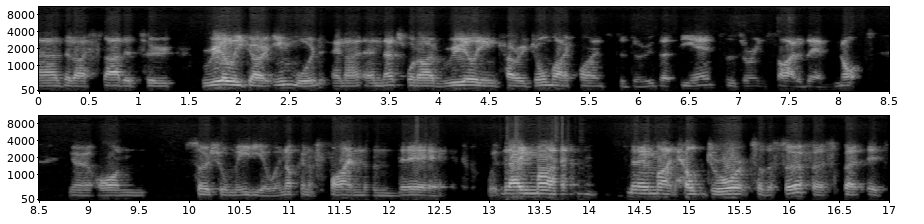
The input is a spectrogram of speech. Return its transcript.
uh, that I started to really go inward, and I, and that's what I really encourage all my clients to do. That the answers are inside of them, not you know, on social media. We're not going to find them there. They might they might help draw it to the surface, but it's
